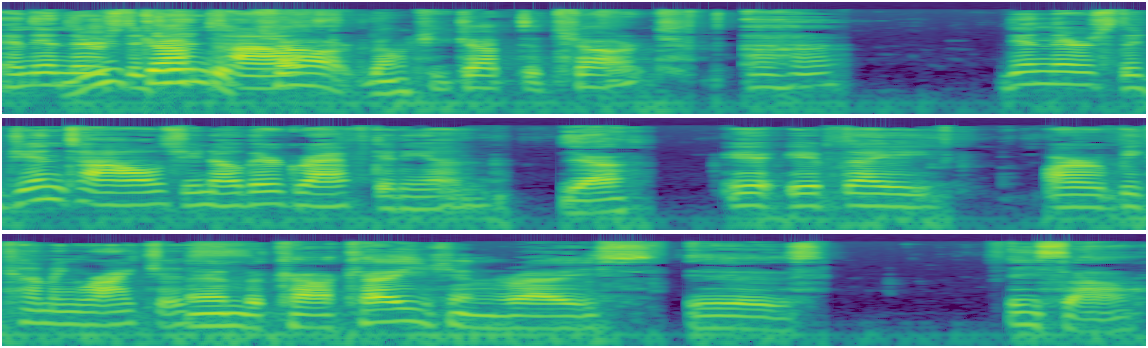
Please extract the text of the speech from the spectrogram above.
and then there's the got the Gentiles. chart, don't you? Got the chart? Uh huh. Then there's the Gentiles, you know, they're grafted in Yeah. i- if they are becoming righteous. And the Caucasian race is Esau.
